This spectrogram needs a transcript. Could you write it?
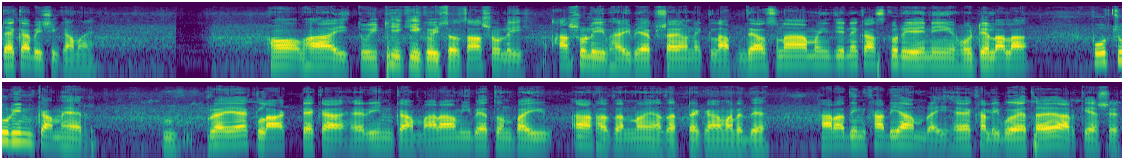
টাকা বেশি কামায়। হ ভাই, তুই ঠিকই কইছস, আসলেই আসলেই ভাই ব্যবসায় অনেক লাভ। দেওয়াস না, আমি জেনে কাজ করি, এই নি হোটেল আলা। প্রচুর ইনকাম হ্যার প্রায় এক লাখ টাকা হ্যার ইনকাম আর আমি বেতন পাই আট হাজার, নয় হাজার টাকা আমারে দে। সারাদিন খাটিয়া আমরাই হ্যাঁ খালি বয়ে থাকে আর ক্যাশের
